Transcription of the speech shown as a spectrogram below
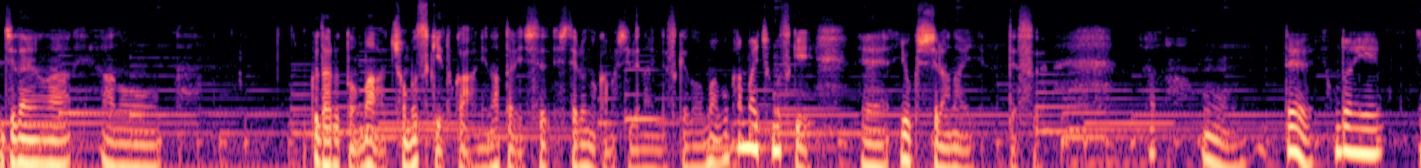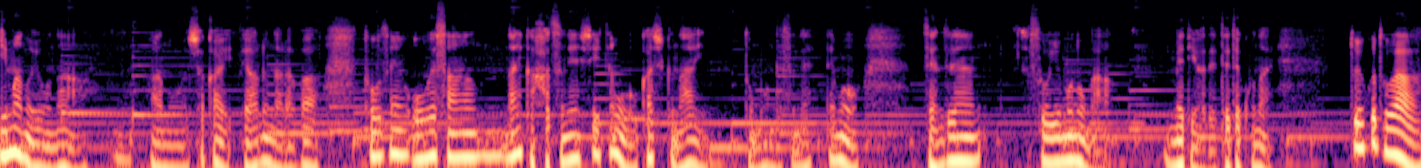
時代があの下るとまあチョムスキーとかになったりしてしてるのかもしれないんですけど、まあ、僕あんまりチョムスキー、えー、よく知らないです、うん、で本当に今のようなあの社会であるならば当然大江さん何か発言していてもおかしくないと思うんですね。でも全然そういうものがメディアで出てこない。ということは、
